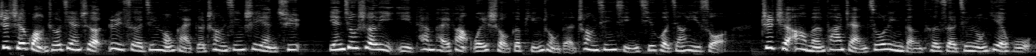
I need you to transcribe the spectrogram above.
支持广州建设绿色金融改革创新试验区，研究设立以碳排放为首个品种的创新型期货交易所，支持澳门发展租赁等特色金融业务，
